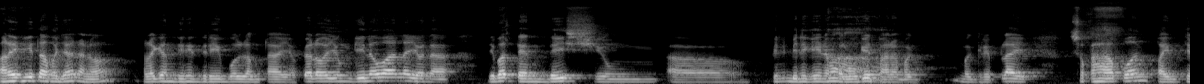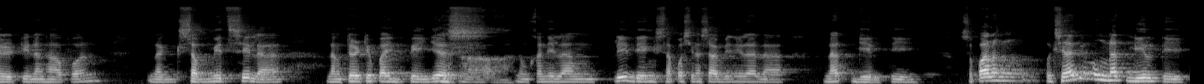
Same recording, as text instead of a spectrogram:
ang nakikita ko dyan, ano, talagang dinidribble lang tayo. Pero yung ginawa na yun na, di ba, 10 days yung ah, bin- binigay ng palugit para mag, mag-reply. So kahapon, 5.30 ng hapon, nag-submit sila ng 35 pages Ah. ng kanilang pleadings, tapos sinasabi nila na not guilty. So parang pag sinabi mong not guilty,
